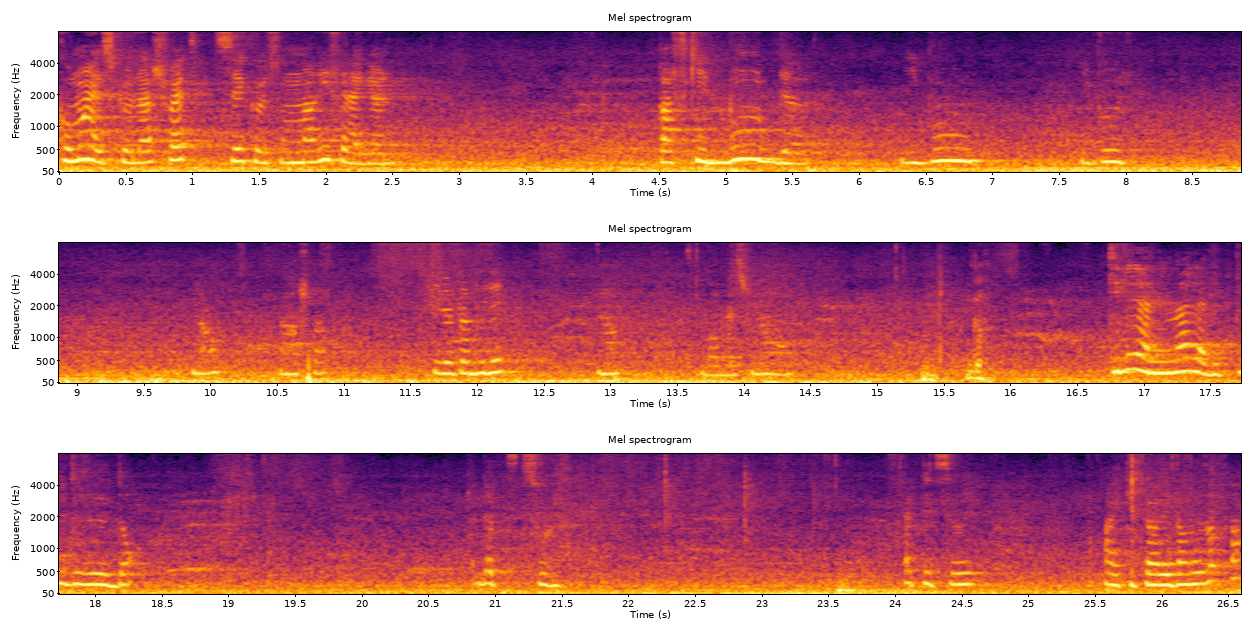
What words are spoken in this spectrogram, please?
Comment est-ce que la chouette sait que son mari fait la gueule? Parce qu'il boude. Il boude. Il boude. Non, ça marche pas. Il veut pas bouder? Non. Bon, bah suivant. hein. Go. Quel est l'animal avec plus de dents? La petite souris. La petite souris. Qui perd les dents des enfants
